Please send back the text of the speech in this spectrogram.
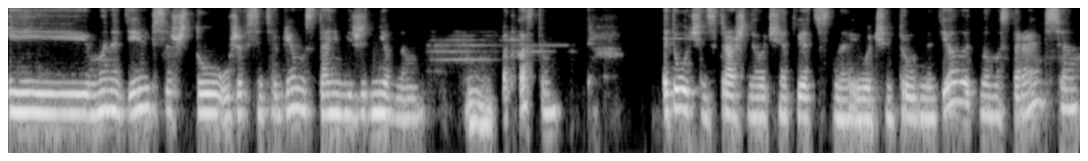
И мы надеемся, что уже в сентябре мы станем ежедневным подкастом. Это очень страшно и очень ответственно и очень трудно делать, но мы стараемся.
